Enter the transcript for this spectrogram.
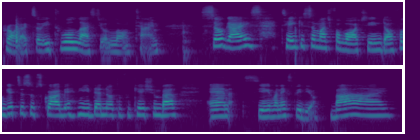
product so it will last you a long time. So guys, thank you so much for watching. Don't forget to subscribe and hit that notification bell and see you in my next video. Bye!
